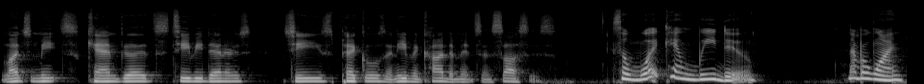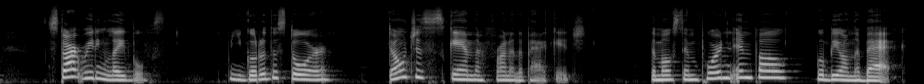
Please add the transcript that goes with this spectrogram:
lunch meats, canned goods, TV dinners, cheese, pickles, and even condiments and sauces. So, what can we do? Number one, start reading labels. When you go to the store, don't just scan the front of the package. The most important info will be on the back.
